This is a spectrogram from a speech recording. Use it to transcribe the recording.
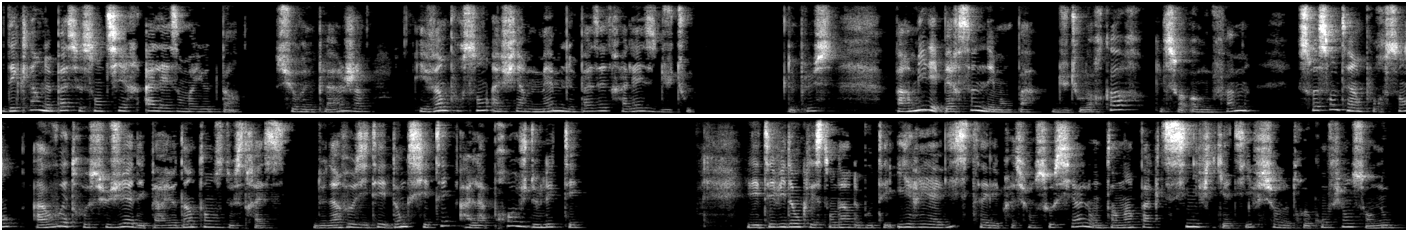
déclarent ne pas se sentir à l'aise en maillot de bain sur une plage et 20% affirment même ne pas être à l'aise du tout. De plus, parmi les personnes n'aimant pas du tout leur corps, qu'ils soient hommes ou femmes, 61% avouent être sujets à des périodes intenses de stress, de nervosité et d'anxiété à l'approche de l'été. Il est évident que les standards de beauté irréalistes et les pressions sociales ont un impact significatif sur notre confiance en nous.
